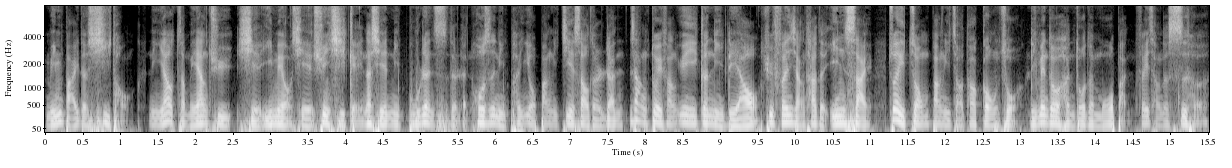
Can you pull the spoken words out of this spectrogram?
明白的系统。你要怎么样去写 email、写讯息给那些你不认识的人，或是你朋友帮你介绍的人，让对方愿意跟你聊，去分享他的 insight，最终帮你找到工作。里面都有很多的模板，非常的适合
